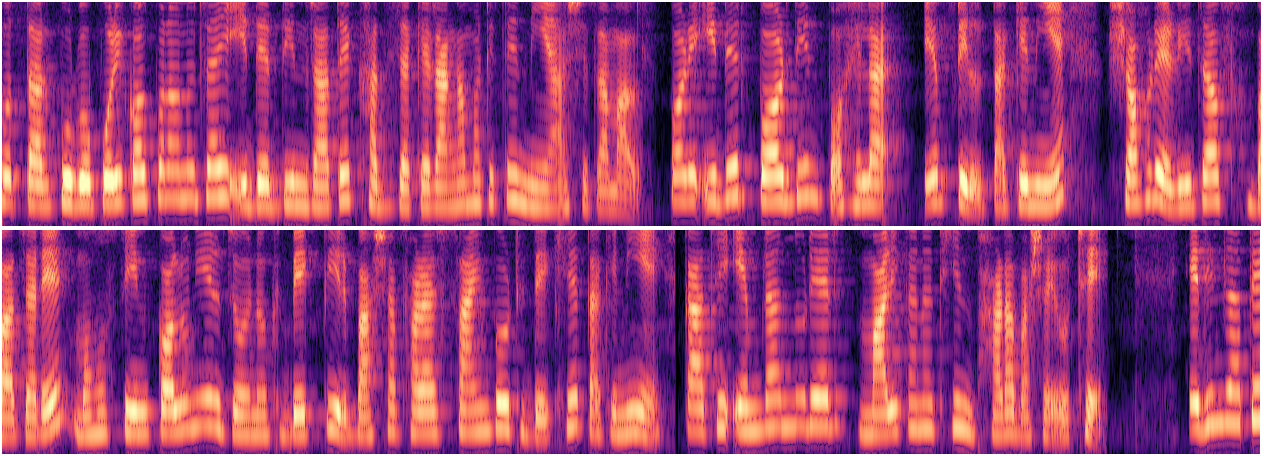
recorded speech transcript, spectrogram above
হত্যার পূর্ব পরিকল্পনা অনুযায়ী ঈদের দিন রাতে খাদিজাকে রাঙামাটিতে নিয়ে আসে জামাল। পরে ঈদের পরদিন পহেলা এপ্রিল তাকে নিয়ে শহরের রিজার্ভ বাজারে মহসিন কলোনির জৈনক ব্যক্তির বাসা ভাড়ার সাইনবোর্ড দেখে তাকে নিয়ে কাজী ইমরান নূরের মালিকানাধীন ভাড়া বাসায় ওঠে। এদিন রাতে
